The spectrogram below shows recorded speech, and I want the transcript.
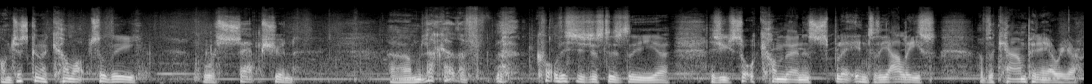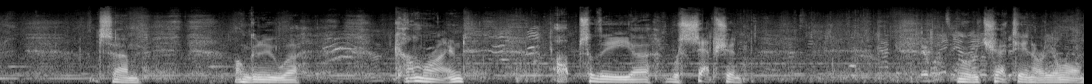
I'm just going to come up to the reception. Um, look at the. This is just as the uh, as you sort of come down and split into the alleys of the camping area. Um, I'm going to uh, come round up to the uh, reception where we checked in earlier on.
